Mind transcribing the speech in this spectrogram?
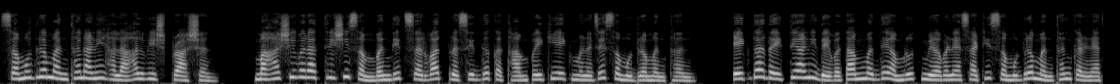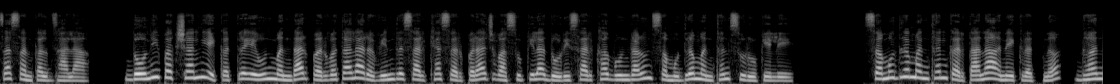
समुद्र मंथन आणि हलाहल विष प्राशन महाशिवरात्रीशी संबंधित सर्वात प्रसिद्ध कथांपैकी एक म्हणजे समुद्रमंथन. एकदा दैत्य आणि देवतांमध्ये अमृत मिळवण्यासाठी समुद्र मंथन करण्याचा संकल्प झाला. दोन्ही पक्षांनी एकत्र येऊन मंदार पर्वताला रवींद्रसारख्या सर्पराज वासुकीला दोरीसारखा गुंडाळून समुद्रमंथन सुरू केले. समुद्रमंथन करताना अनेक रत्न धन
